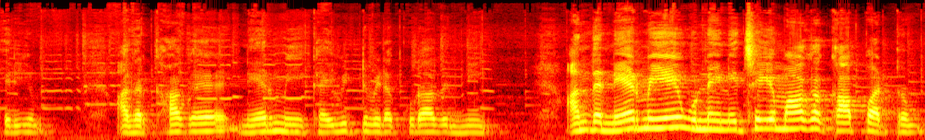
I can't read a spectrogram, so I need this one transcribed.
தெரியும். அதற்காக நேர்மையை கைவிட்டு விடக்கூடாது நீ. அந்த நேர்மையே உன்னை நிச்சயமாக காப்பாற்றும்.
